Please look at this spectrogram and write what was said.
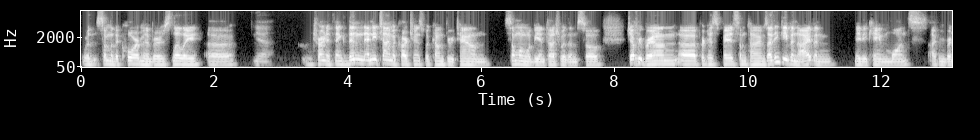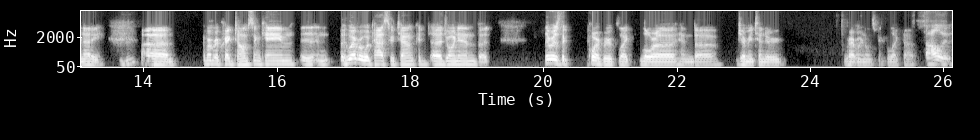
were some of the core members. Lily, uh, Yeah. I'm trying to think. Then anytime a cartoonist would come through town, someone would be in touch with him. So Jeffrey Brown uh, participated sometimes. I think even Ivan maybe came once. Ivan Brunetti. Mhm. Uh, I remember Craig Thompson came, and whoever would pass through town could uh, join in. But there was the core group like Laura and uh, Jeremy Tinder, Grant Reynolds, people like that. Solid,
